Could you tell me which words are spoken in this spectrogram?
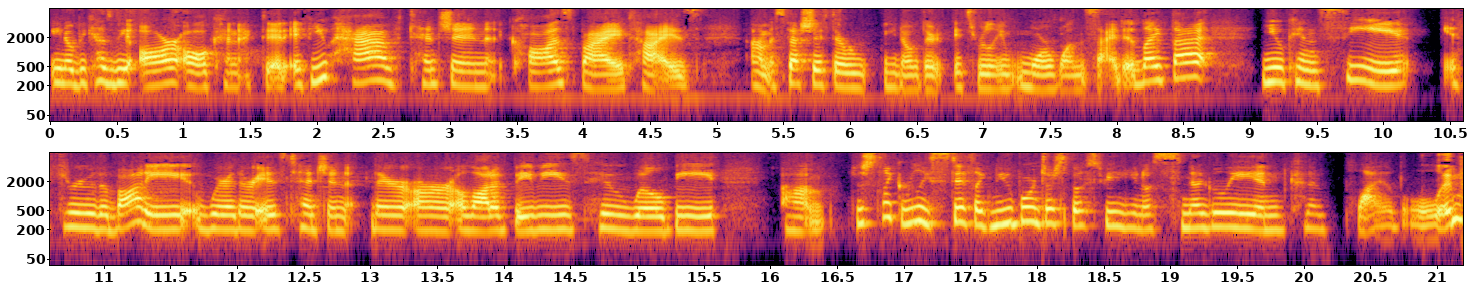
you know, because we are all connected, if you have tension caused by ties, um, especially if they're, you know, they're, it's really more one sided like that, you can see through the body where there is tension. There are a lot of babies who will be um, just like really stiff. Like newborns are supposed to be, you know, snuggly and kind of pliable, and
